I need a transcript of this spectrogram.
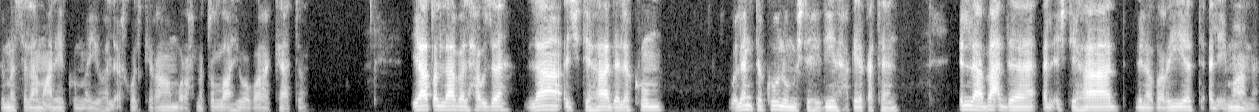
ثم السلام عليكم أيها الأخوة الكرام ورحمة الله وبركاته. يا طلاب الحوزة لا اجتهاد لكم ولن تكونوا مجتهدين حقيقة إلا بعد الاجتهاد بنظرية الإمامة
